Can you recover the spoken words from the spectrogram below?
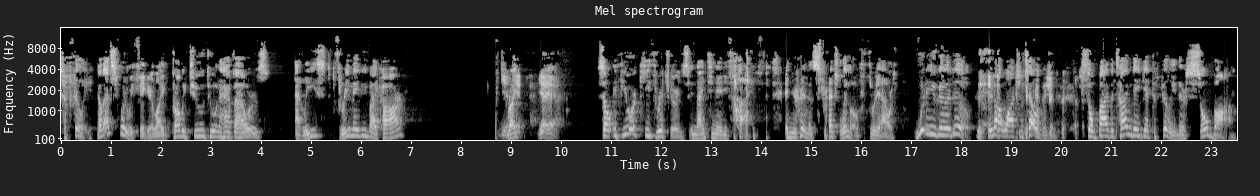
to Philly. Now that's what do we figure? Like probably two, two and a half hours at least, three maybe by car. Yeah, right? Yeah, yeah. So if you're Keith Richards in 1985 and you're in a stretch limo for three hours, what are you going to do? You're not watching television. So by the time they get to Philly, they're so bombed.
